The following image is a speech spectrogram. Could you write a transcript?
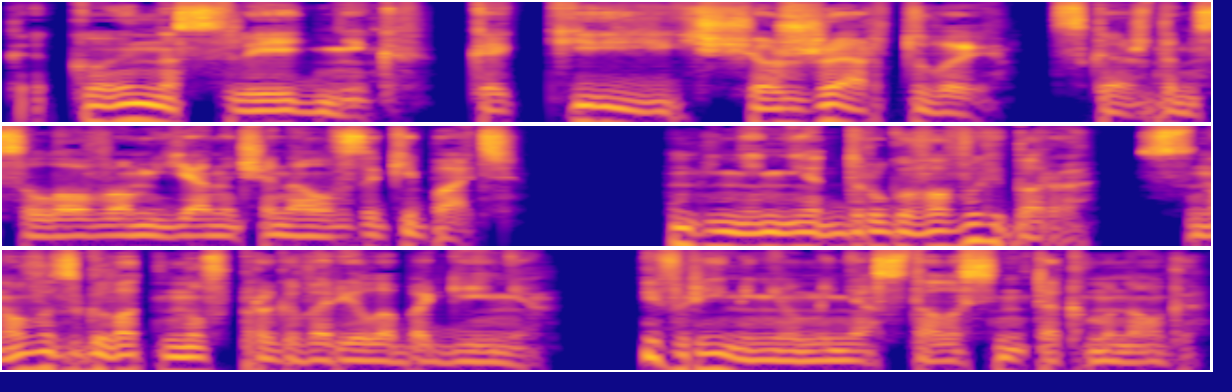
«Какой наследник? Какие еще жертвы?» С каждым словом я начинал закипать. «У меня нет другого выбора», — снова сглотнув, проговорила богиня. «И времени у меня осталось не так много.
